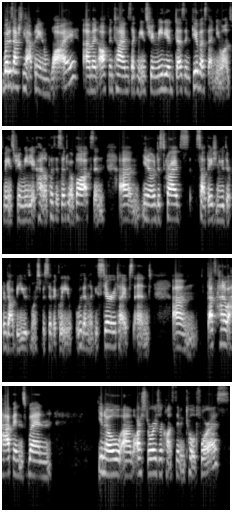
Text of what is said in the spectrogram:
what is actually happening and why. Um, and oftentimes like mainstream media doesn't give us that nuance. Mainstream media kind of puts us into a box and um, you know describes south asian youth or punjabi youth more specifically within like these stereotypes. And um, that's kind of what happens when you know um, our stories are constantly being told for us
